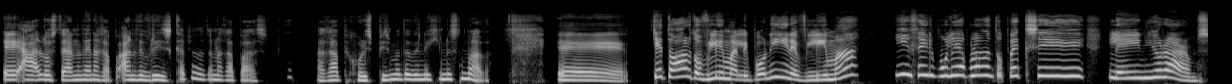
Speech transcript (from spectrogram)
Ε, άλλωστε, αν δεν, αγαπά, αν δεν βρίζεις κάποιον, δεν τον αγαπάς. Ε, αγάπη χωρίς πείσματα δεν έχει νοστιμάδα. Ε, και το άλλο το βλήμα λοιπόν, ή είναι βλήμα, ή θέλει πολύ απλά να το παίξει lay in your arms.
